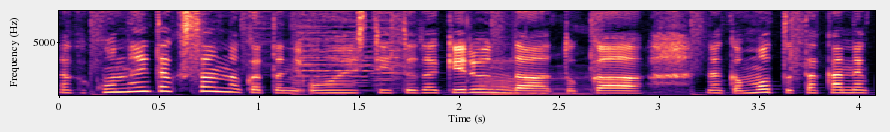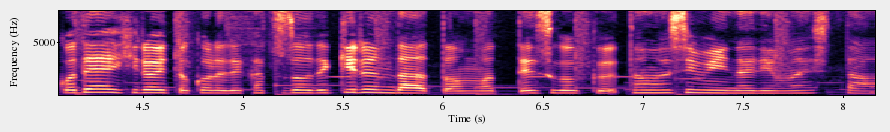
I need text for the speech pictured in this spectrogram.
なんかこんなにたくさんの方に応援していただけるんだとか、なんかもっと高猫で広いところで活動できるんだと思ってすごく楽しみになりました。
